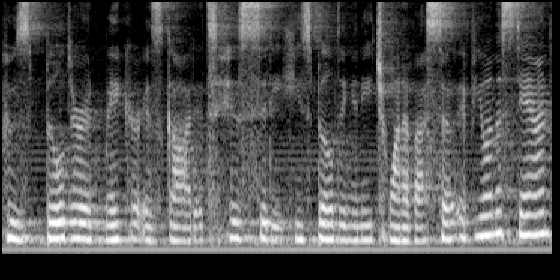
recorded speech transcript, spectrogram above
Whose builder and maker is God. It's his city he's building in each one of us. So if you understand,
